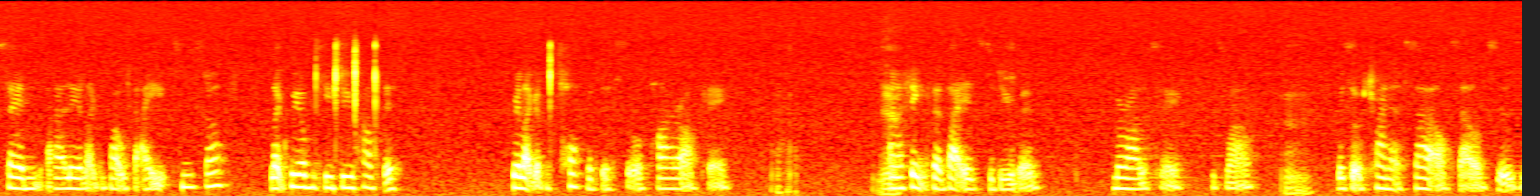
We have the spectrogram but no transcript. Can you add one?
saying earlier, like about with the apes and stuff. Like we obviously do have this. We're like at the top of this sort of hierarchy, and I think that that is to do with morality as well. Mm. We're sort of trying to assert ourselves as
